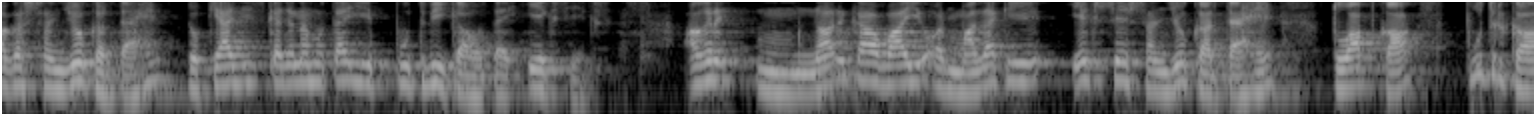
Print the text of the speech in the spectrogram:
अगर संजोग करता है तो क्या जिसका जन्म होता है? ये पुत्री का होता है, एक्स एक्स। अगर नर का वाई और मादा के एक से संजोग करता है तो आपका पुत्र का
